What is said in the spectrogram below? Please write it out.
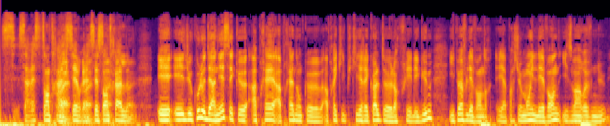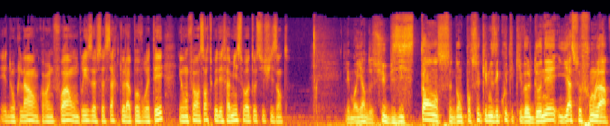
ça reste central, c'est vrai, c'est central. Et, et, du coup, le dernier, c'est que après, après donc euh, après qu'ils récoltent leurs fruits et légumes, ils peuvent les vendre. Et à partir du moment où ils les vendent, ils ont un revenu. Et donc là, encore une fois, on brise ce cercle de la pauvreté et on fait en sorte que des familles soient autosuffisantes. Les moyens de subsistance. Donc pour ceux qui nous écoutent et qui veulent donner, il y a ce fonds-là.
